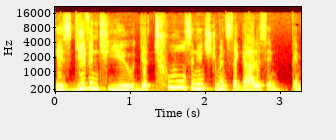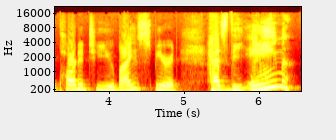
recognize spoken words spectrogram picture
is given to you, the tools and instruments that God has in, imparted to you by His Spirit has the aim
